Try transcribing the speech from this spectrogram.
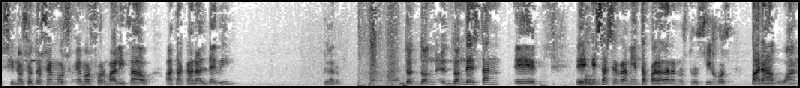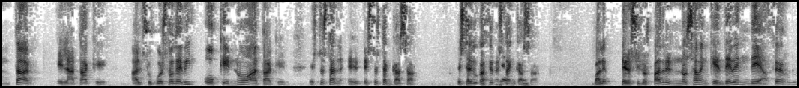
si nosotros hemos, hemos formalizado atacar al débil, claro. ¿Dó- ¿Dónde, dónde están eh, eh, esas herramientas para dar a nuestros hijos para aguantar el ataque al supuesto débil o que no ataquen? Esto está, en- esto está en casa. Esta educación está en casa. ¿Vale? Pero si los padres no saben que deben de hacerlo,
